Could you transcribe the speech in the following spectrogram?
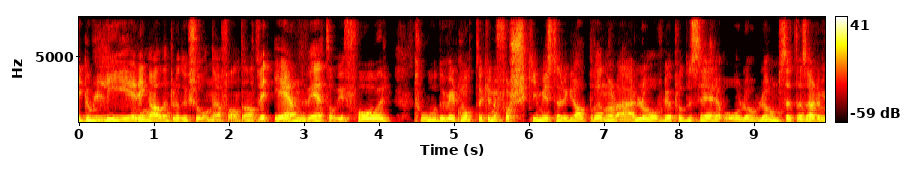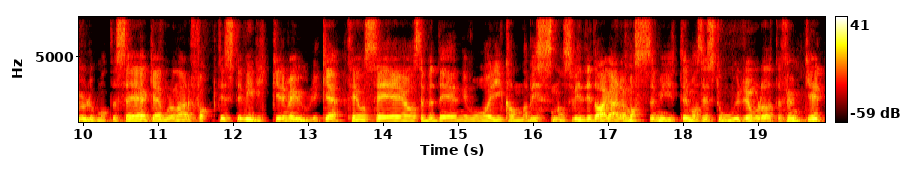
regulering av den produksjonen iallfall. Sånn at vi én vet hva vi får, to du vil på en måte kunne forske i mye større grad på det. Når det er lovlig å produsere og lovlig å omsette, så er det mulig å på en måte se ok, hvordan er det faktisk det virker med ulike THC og CBD-nivåer i cannabisen osv. I dag er det masse myter, masse historier om hvordan dette funker.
